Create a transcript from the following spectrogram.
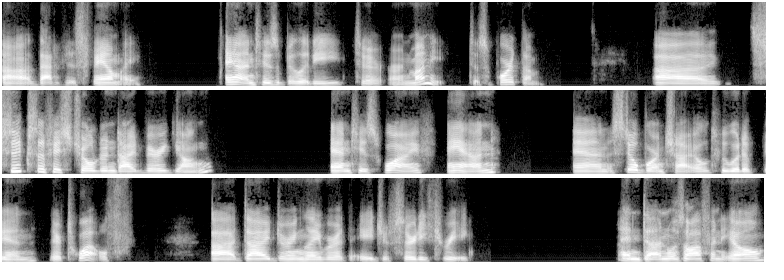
uh, that of his family and his ability to earn money to support them. Uh, six of his children died very young, and his wife, Anne, and a stillborn child who would have been their 12th, uh, died during labor at the age of 33 and Donne was often ill.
